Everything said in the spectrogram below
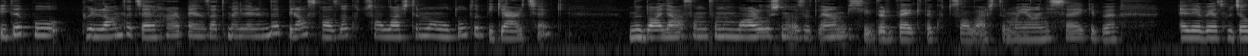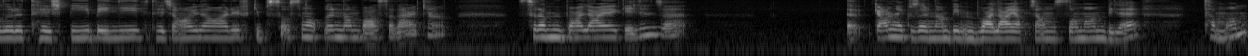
Bir de bu pırlanta cevher benzetmelerinde biraz fazla kutsallaştırma olduğu da bir gerçek mübalağa sanatının varoluşunu özetleyen bir şeydir belki de kutsallaştırma. Yani şey gibi edebiyat hocaları teşbihi belli, tecahül arif gibi söz sanatlarından bahsederken sıra mübalağaya gelince e, gömlek üzerinden bir mübalağa yapacağımız zaman bile tamam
